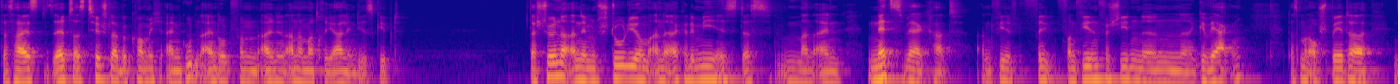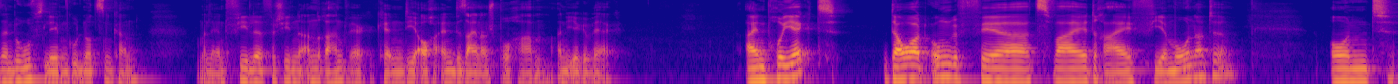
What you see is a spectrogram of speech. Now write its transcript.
Das heißt, selbst als Tischler bekomme ich einen guten Eindruck von all den anderen Materialien, die es gibt. Das Schöne an dem Studium an der Akademie ist, dass man ein Netzwerk hat viel, von vielen verschiedenen äh, Gewerken, das man auch später in seinem Berufsleben gut nutzen kann. Man lernt viele verschiedene andere Handwerker kennen, die auch einen Designanspruch haben an ihr Gewerk. Ein Projekt dauert ungefähr zwei, drei, vier Monate und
